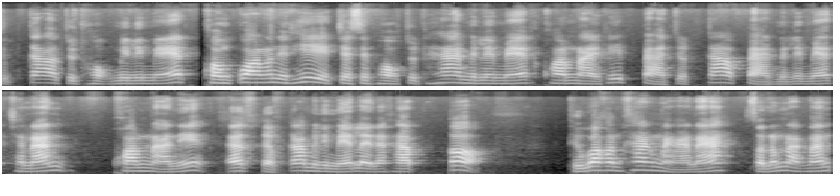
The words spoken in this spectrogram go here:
169.6มิลลิเมตรความกว้างนั้นอยู่ที่ 76.5มิลลิเมตรความหนาที่ 8.98มิลลิเมตรฉะนั้นความหนานี้เออเกือบ9มิลลิเมตรเลยนะครับ ก็ถือว่าค่อนข้างหนานะ ส่วนน้ำหนักนั้น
